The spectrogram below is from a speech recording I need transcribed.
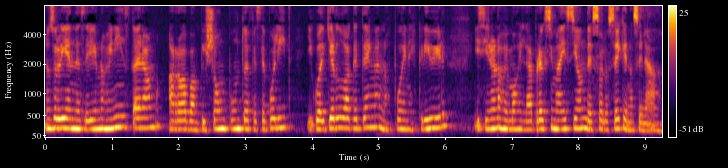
No se olviden de seguirnos en Instagram, arroba pampillon.fcpolit y cualquier duda que tengan nos pueden escribir y si no nos vemos en la próxima edición de Solo sé que no sé nada.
